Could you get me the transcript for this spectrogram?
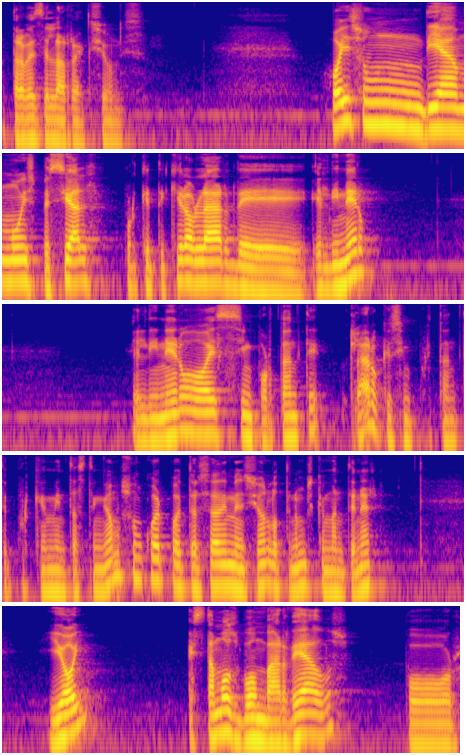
a través de las reacciones. Hoy es un día muy especial porque te quiero hablar de el dinero. El dinero es importante, claro que es importante, porque mientras tengamos un cuerpo de tercera dimensión lo tenemos que mantener. Y hoy estamos bombardeados por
